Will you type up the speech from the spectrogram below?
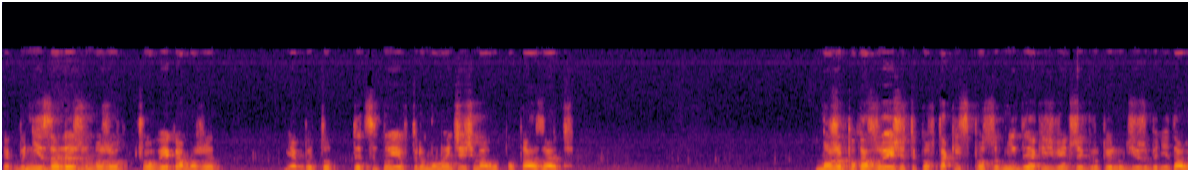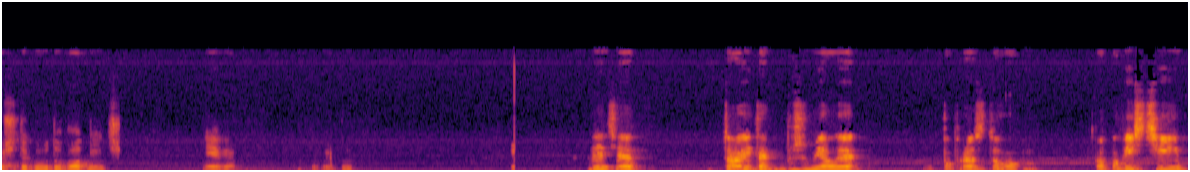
jakby nie zależy może od człowieka, może jakby to decyduje, w którym momencie się ma mu pokazać. Może pokazuje się tylko w taki sposób, nigdy jakiejś większej grupie ludzi, żeby nie dało się tego udowodnić. Nie wiem. Wiecie, to i tak brzmiało jak po prostu opowieści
